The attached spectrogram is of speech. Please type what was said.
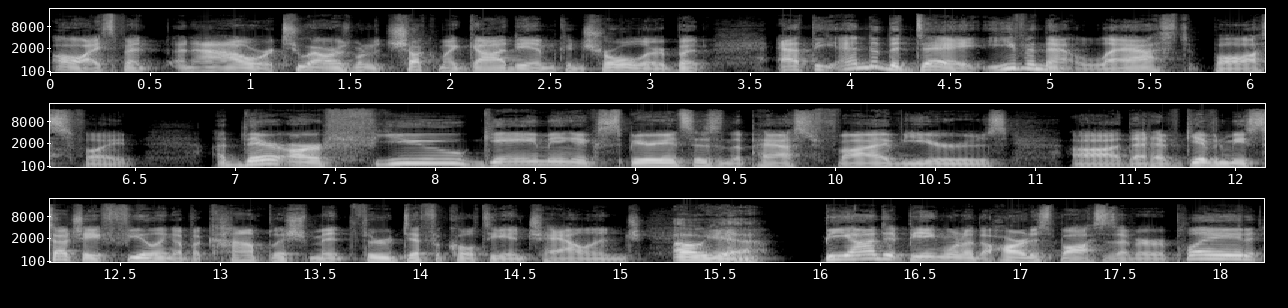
oh, I spent an hour, two hours, want to chuck my goddamn controller. But at the end of the day, even that last boss fight, uh, there are few gaming experiences in the past five years uh, that have given me such a feeling of accomplishment through difficulty and challenge. Oh yeah. And beyond it being one of the hardest bosses I've ever played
